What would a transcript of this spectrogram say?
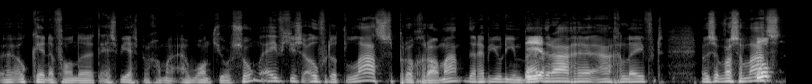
eh, ook kennen van het SBS-programma I Want Your Song. Eventjes over dat laatste programma. Daar hebben jullie een bijdrage aan geleverd. Dus er was er laatst,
